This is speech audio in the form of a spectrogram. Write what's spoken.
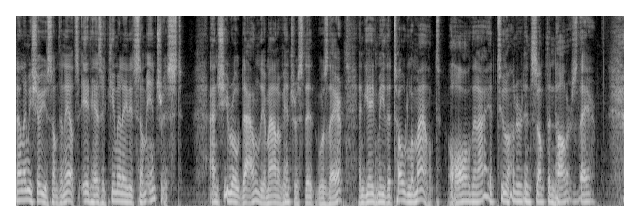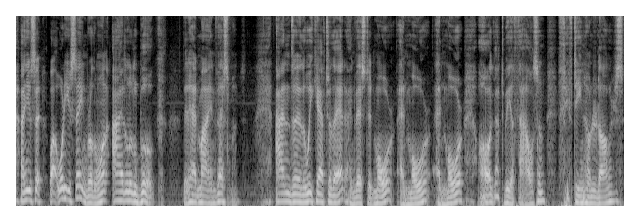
Now, let me show you something else. It has accumulated some interest. And she wrote down the amount of interest that was there and gave me the total amount. Oh, then I had 200 and something dollars there. And you said, Well, what are you saying, Brother Munn? I had a little book that had my investment. And uh, the week after that, I invested more and more and more. Oh, it got to be a thousand, fifteen hundred dollars,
